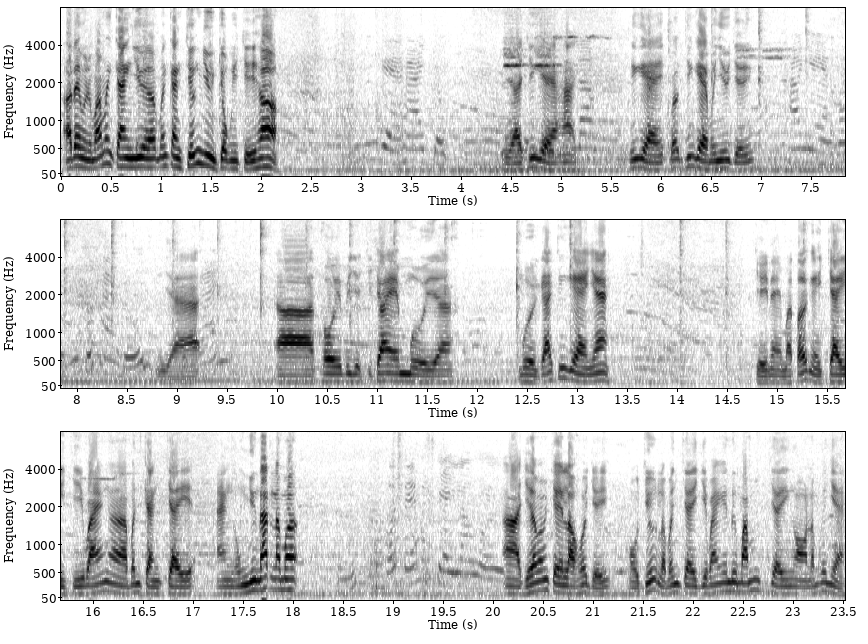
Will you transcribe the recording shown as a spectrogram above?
Ở đây mình bán bánh căn như bánh căn trứng như chục vậy chị ha? Dạ trứng gà hai trứng gà trứng gà bao nhiêu chị? Dạ à, thôi bây giờ chị cho em 10 10 à, cái trứng gà nha. Chị này mà tới ngày chay chị bán à, bánh căn chay ăn cũng nhức nách lắm á. À chị bán bánh chay lâu hả chị? Hồi trước là bánh chay chị bán cái nước mắm chay ngon lắm cái nhà.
